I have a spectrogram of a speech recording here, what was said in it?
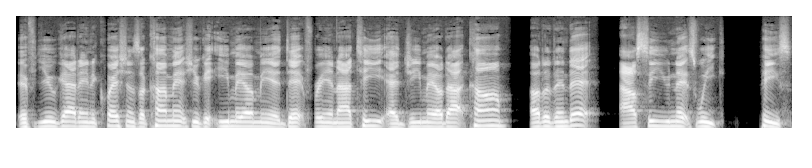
If you got any questions or comments, you can email me at debtfreeinit at gmail.com. Other than that, I'll see you next week. Peace.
